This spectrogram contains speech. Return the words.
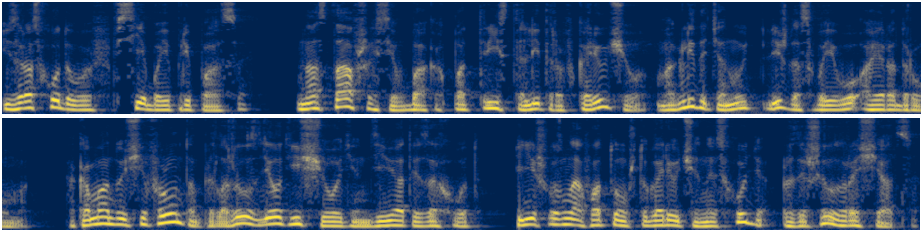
израсходовав все боеприпасы, на оставшихся в баках по 300 литров горючего могли дотянуть лишь до своего аэродрома. А командующий фронтом предложил сделать еще один, девятый заход, и лишь узнав о том, что горючее на исходе, разрешил возвращаться.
